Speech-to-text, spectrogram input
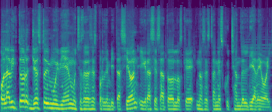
Hola Víctor, yo estoy muy bien, muchas gracias por la invitación y gracias a todos los que nos están escuchando el día de hoy.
